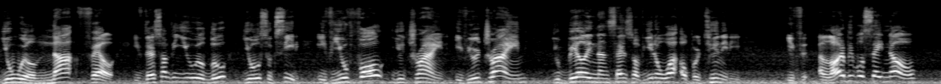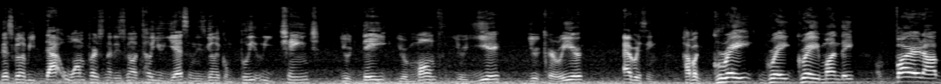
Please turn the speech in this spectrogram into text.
You will not fail. If there's something you will do, you will succeed. If you fall, you're trying. If you're trying, you build in that sense of, you know what, opportunity. If a lot of people say no, there's gonna be that one person that is gonna tell you yes and is gonna completely change your day, your month, your year, your career, everything. Have a great, great, great Monday. I'm fired up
